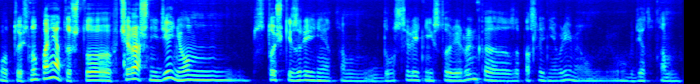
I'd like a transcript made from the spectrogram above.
Вот, то есть, ну, понятно, что вчерашний день, он с точки зрения там, 20-летней истории рынка за последнее время, он его где-то там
